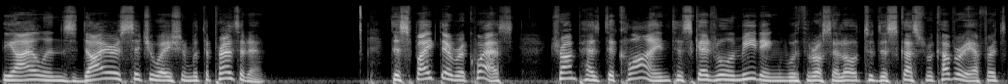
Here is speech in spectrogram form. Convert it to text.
the island's dire situation with the president. Despite their request, Trump has declined to schedule a meeting with Rossello to discuss recovery efforts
